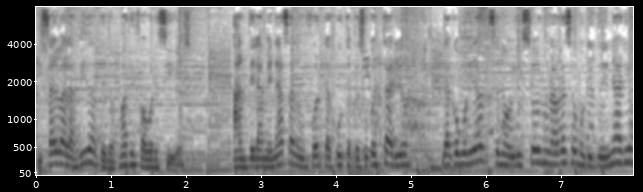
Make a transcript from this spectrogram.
y salva las vidas de los más desfavorecidos. Ante la amenaza de un fuerte ajuste presupuestario, la comunidad se movilizó en un abrazo multitudinario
